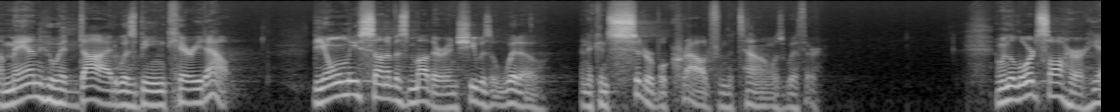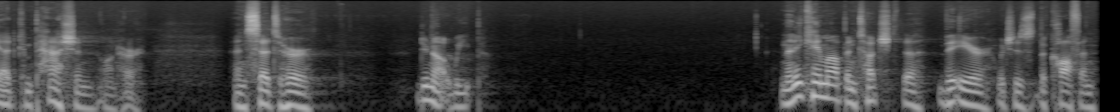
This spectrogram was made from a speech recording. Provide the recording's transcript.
a man who had died was being carried out, the only son of his mother, and she was a widow, and a considerable crowd from the town was with her. And when the Lord saw her, he had compassion on her and said to her, Do not weep. And then he came up and touched the bier, which is the coffin,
